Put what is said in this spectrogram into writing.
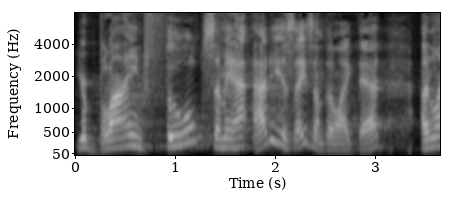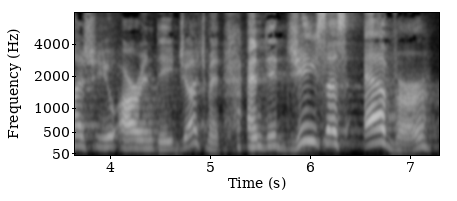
You're blind fools. I mean, how, how do you say something like that unless you are indeed judgment? And did Jesus ever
